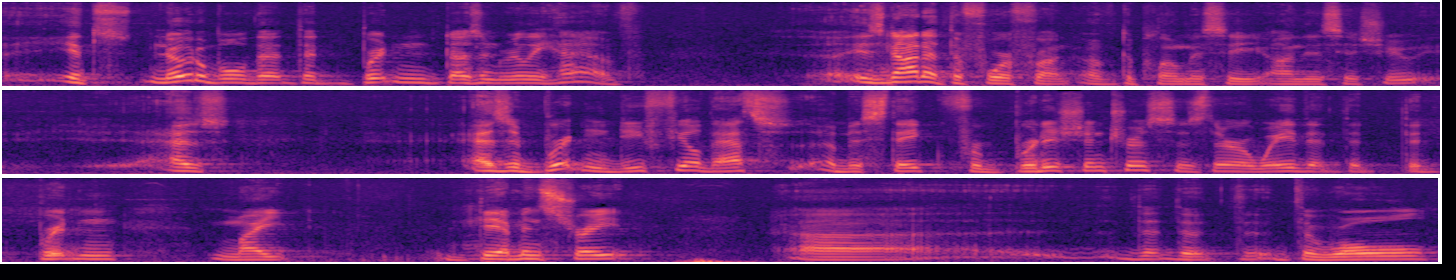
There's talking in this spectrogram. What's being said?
it's notable that, that Britain doesn't really have, is not at the forefront of diplomacy on this issue. As, as a Briton, do you feel that's a mistake for British interests? Is there a way that, that, that Britain might demonstrate uh, the, the, the, role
